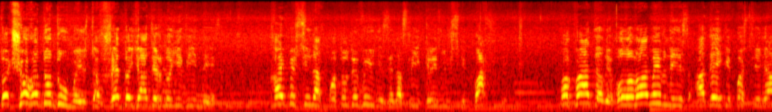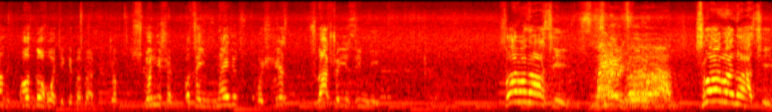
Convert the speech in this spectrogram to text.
до чого додумаються вже до ядерної війни. Хай би всі на, отуди вилізли на свої кремлівські башти, попадали головами вниз, а деякі постріляли одного тільки бабе, щоб скоріше оцей нелюд пощез з нашої землі. Слава нації! Смерть ворогам! Слава нації!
